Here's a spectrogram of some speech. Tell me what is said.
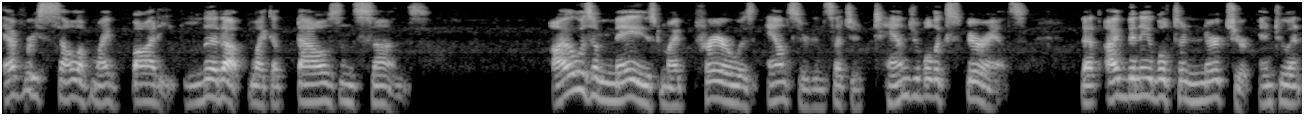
every cell of my body lit up like a thousand suns. I was amazed my prayer was answered in such a tangible experience that I've been able to nurture into an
